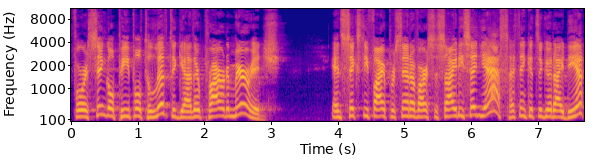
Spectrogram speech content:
for single people to live together prior to marriage? And 65% of our society said, Yes, I think it's a good idea.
